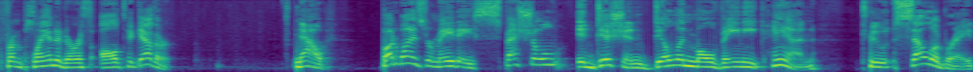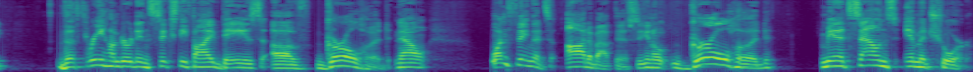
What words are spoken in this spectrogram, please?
from planet Earth altogether. Now, Budweiser made a special edition Dylan Mulvaney can to celebrate the 365 days of girlhood. Now, one thing that's odd about this, you know, girlhood, I mean, it sounds immature.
